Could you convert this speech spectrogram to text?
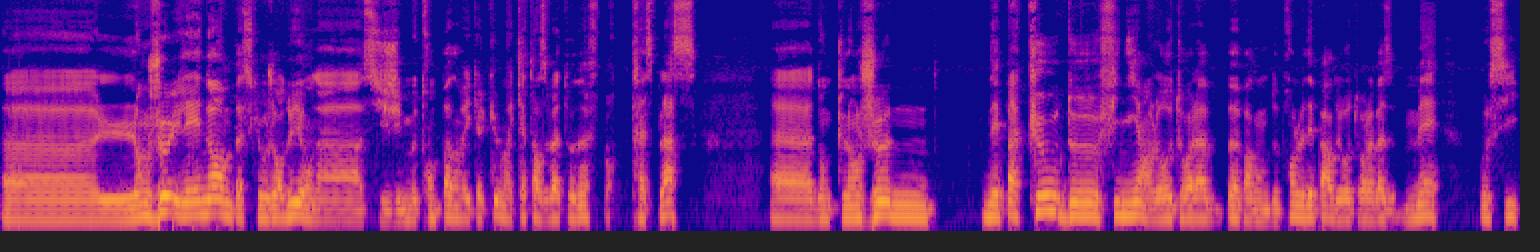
L'enjeu, il est énorme parce qu'aujourd'hui, on a, si je ne me trompe pas dans mes calculs, on a 14 bateaux neufs pour 13 places. donc l'enjeu n'est pas que de finir le retour à la, euh, pardon, de prendre le départ du retour à la base, mais aussi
